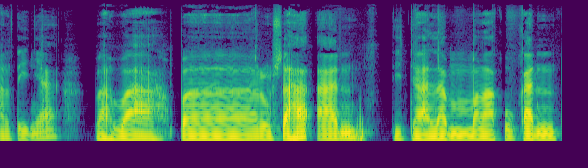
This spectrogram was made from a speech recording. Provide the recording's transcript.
Artinya bahwa perusahaan di dalam melakukan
